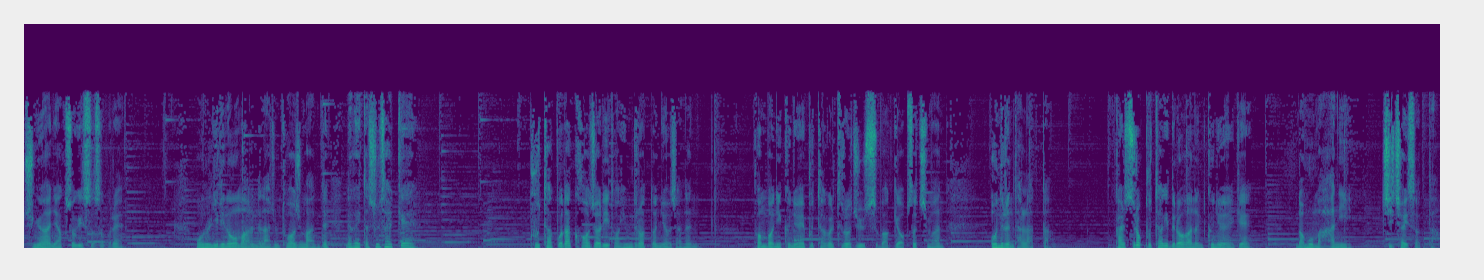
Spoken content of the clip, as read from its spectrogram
중요한 약속이 있어서 그래. 오늘 일이 너무 많은데 나 좀 도와주면 안 돼? 내가 이따 술 살게. 부탁보다 거절이 더 힘들었던 여자는 번번이 그녀의 부탁을 들어줄 수밖에 없었지만 오늘은 달랐다. 갈수록 부탁이 늘어가는 그녀에게 너무 많이 지쳐 있었다.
